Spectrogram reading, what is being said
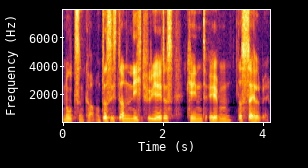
nutzen kann. Und das ist dann nicht für jedes Kind eben dasselbe.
